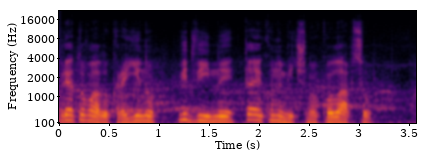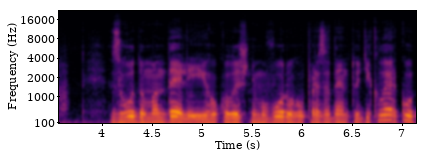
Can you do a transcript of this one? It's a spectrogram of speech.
врятувало країну від війни та економічного колапсу. Згодом Манделі і його колишньому ворогу президенту Діклерку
